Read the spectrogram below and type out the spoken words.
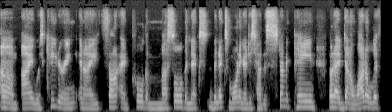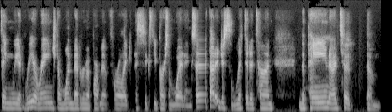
um, I was catering and I thought I'd pulled a muscle the next the next morning. I just had this stomach pain, but I'd done a lot of lifting. We had rearranged a one bedroom apartment for like a 60 person wedding. So I thought I just lifted a ton. The pain I took um,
